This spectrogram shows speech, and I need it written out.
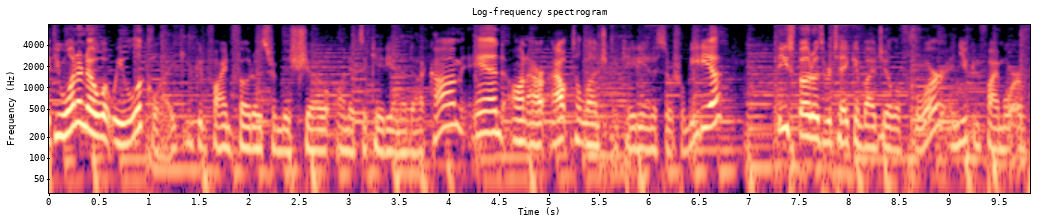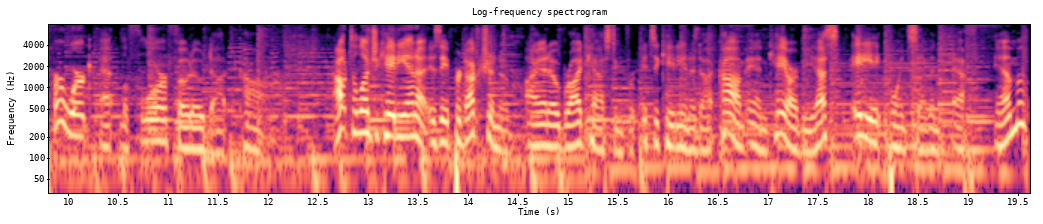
If you want to know what we look like, you can find photos from this show on itsacadiana.com and on our Out to Lunch Acadiana social media. These photos were taken by Jill LaFleur, and you can find more of her work at lafleurphoto.com. Out to Lunch Acadiana is a production of INO Broadcasting for itsacadiana.com and KRVS 88.7 FM.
